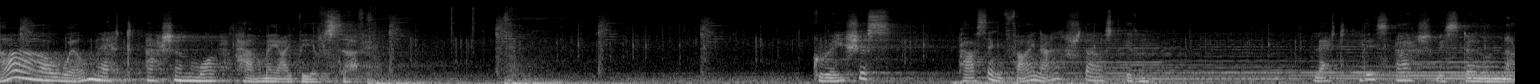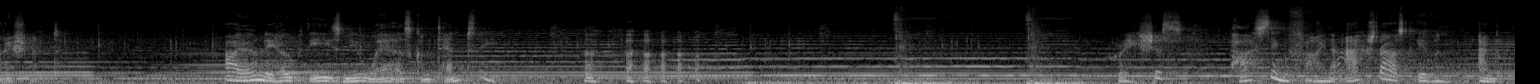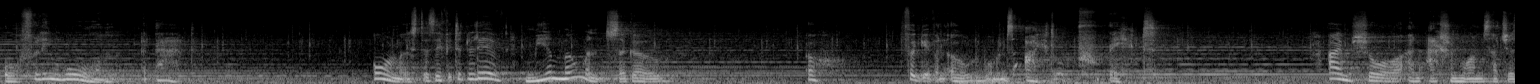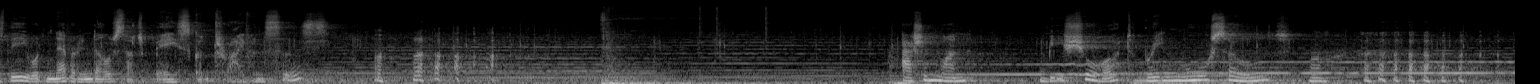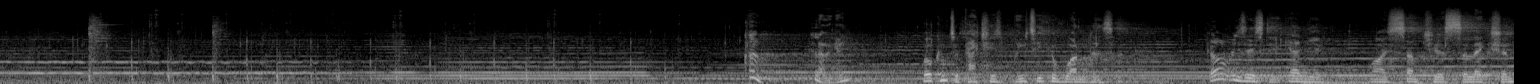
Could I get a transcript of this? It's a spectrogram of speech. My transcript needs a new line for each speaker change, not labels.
Ah, Ashen One, how may I be of service? Gracious, passing fine ash thou'st given. Let this ash bestow nourishment. I only hope these new wares content thee. Gracious, passing fine ash thou'st given, and awfully warm at that. Almost as if it had lived mere moments ago. Oh, forgive an old woman's idle prate. I'm sure an ashen one such as thee would never indulge such base contrivances. ashen one, be sure to bring more souls.
Oh, hello again. Welcome to Patch's Boutique of Wonders. Can't resist it, can you? My sumptuous selection.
